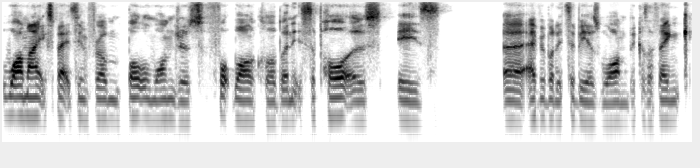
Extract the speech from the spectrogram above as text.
what am I expecting from Bolton Wanderers Football Club and its supporters is uh, everybody to be as one because I think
